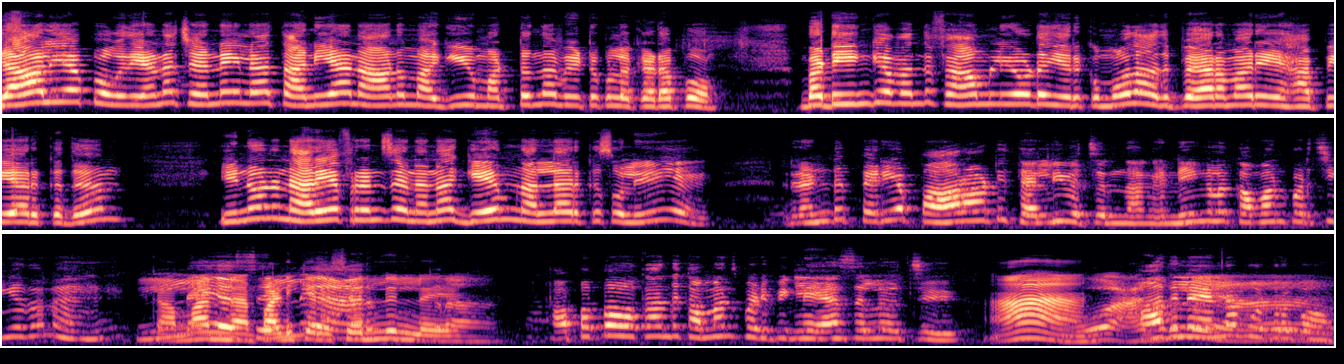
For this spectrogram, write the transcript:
ஜாலியாக போகுது. ஏன்னா சென்னையில் தனியாக நானும் மகியும் மட்டும்தான் வீட்டுக்குள்ளே கிடப்போம். பட் இங்கே வந்து ஃபேமிலியோடு இருக்கும்போது அது வேறு மாதிரி ஹாப்பியாக இருக்குது. இன்னொன்று நிறைய ஃப்ரெண்ட்ஸ் என்னென்னா கேம் நல்லா இருக்கு சொல்லி ரெண்டு பெரிய பாராட்டி தள்ளி வச்சுருந்தாங்க. நீங்களும் கமெண்ட் படிச்சீங்க தானே? நான் படிக்கிற செல்லு இல்லை அப்பப்போ உட்காந்து கமெண்ட்ஸ் படிப்பீங்களே ஏன் செல்ல வச்சு? ஆ. அதில் என்ன போட்டிருக்கோம்?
